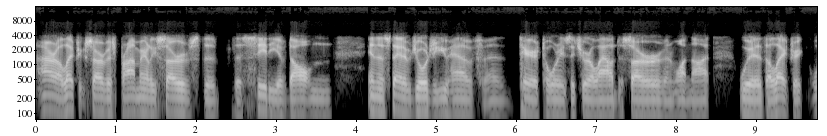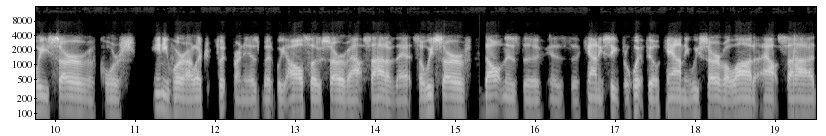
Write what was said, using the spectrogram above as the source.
our electric service primarily serves the the city of Dalton in the state of Georgia, you have uh, territories that you're allowed to serve and whatnot with electric. We serve, of course, anywhere our electric footprint is, but we also serve outside of that. So we serve Dalton is the is the county seat for Whitfield County. We serve a lot outside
